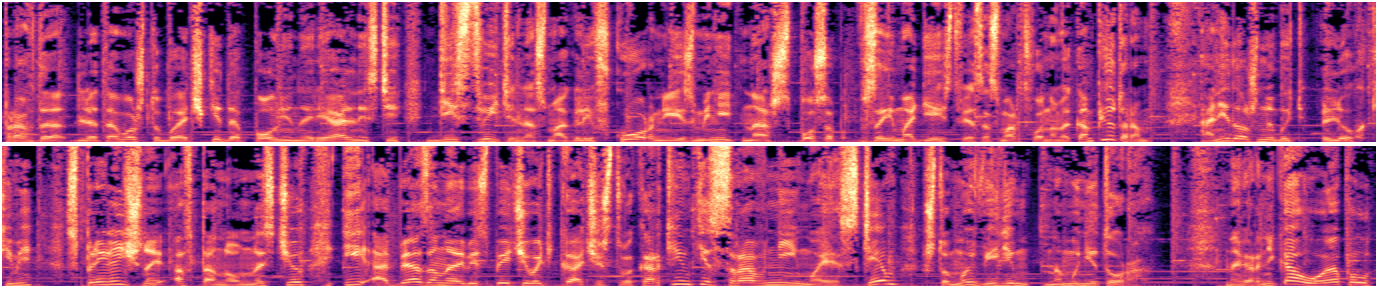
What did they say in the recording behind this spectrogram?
Правда, для того, чтобы очки дополненной реальности действительно смогли в корне изменить наш способ взаимодействия со смартфоном и компьютером, они должны быть легкими, с приличной автономностью и обязаны обеспечивать качество картинки, сравнимое с тем, что мы видим на мониторах. Наверняка у Apple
